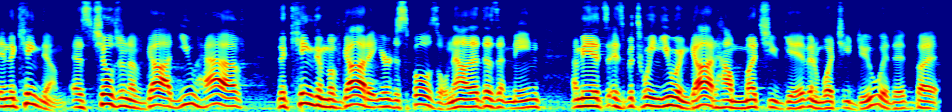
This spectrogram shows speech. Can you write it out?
in the kingdom. As children of God, you have the kingdom of God at your disposal. Now, that doesn't mean I mean, it's, it's between you and God how much you give and what you do with it, but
